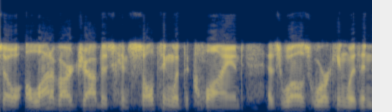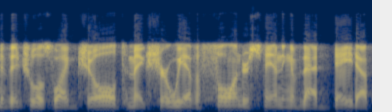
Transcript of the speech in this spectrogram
so a lot of our job is consulting with the client as well as working with individuals like Joel to make sure we have a full understanding of that data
